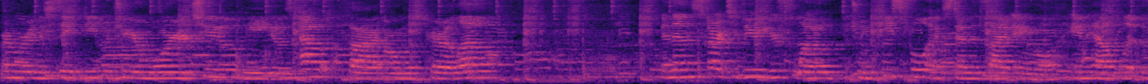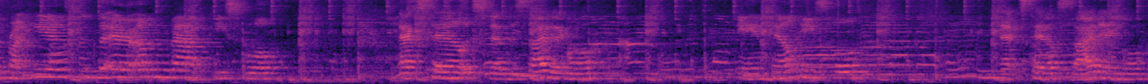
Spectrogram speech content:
Remembering to sink deep into your warrior two, knee goes out, thigh almost parallel. And then start to do your flow between peaceful and extended side angle. Inhale, flip the front hands, scoop the air up and back, peaceful. Exhale, extended side angle. Inhale, peaceful. Exhale, side angle.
